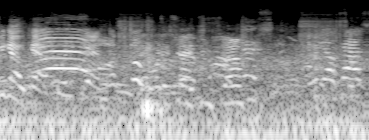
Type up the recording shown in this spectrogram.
Here we go, Cass. Let's go. What did you say, Here we go, Cass.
